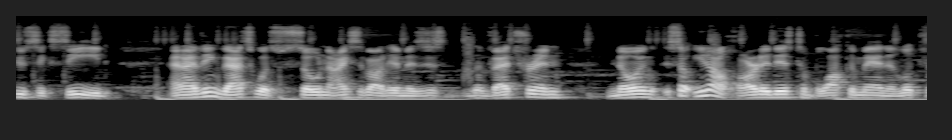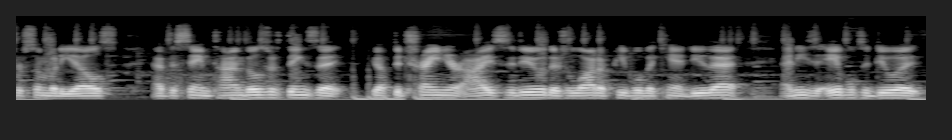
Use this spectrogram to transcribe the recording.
to succeed. And I think that's what's so nice about him is just the veteran knowing. So you know how hard it is to block a man and look for somebody else at the same time. Those are things that you have to train your eyes to do. There's a lot of people that can't do that, and he's able to do it.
